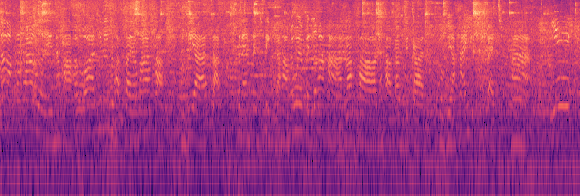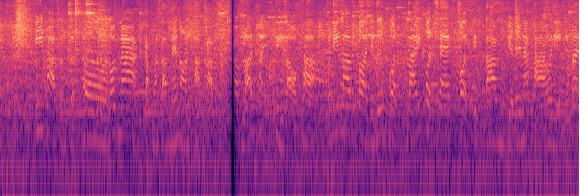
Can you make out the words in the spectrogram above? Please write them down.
น่ารักมากๆเลยนะคะ เอาเป็นว่าที่นี่ประทับใจมากๆค่ะ หนูพิยาจัดคะแนนเต็มสิบนะคะ ไม่ว่าจะเป็นเรื่องอาหาร ราคานะคะ การบริการ หนูพิยาให้อยู่ที่ 8.5 เย้ นี่ค่ะส่วนจะเอ่อรอบหน้ากลับมาซ้ำแน่นอนค่ะกับ กับร้านไห่สีเหล่าค่ะ วันนี้ลาไปก่อนอย่าลืมกดไลค์กดแชร์กดติดตามหนูเบียร์ด้วยนะคะ วันนี้บ๊ายบาย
